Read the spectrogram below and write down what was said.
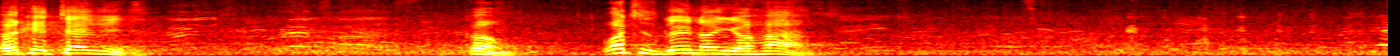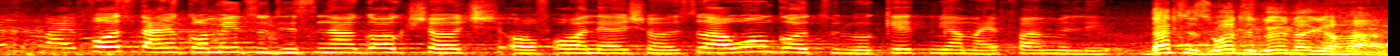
Okay, tell me. Come. What is going on in your heart? my first time coming to the synagogue church of all nations. So I want God to locate me and my family. That is what is going on in your heart.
